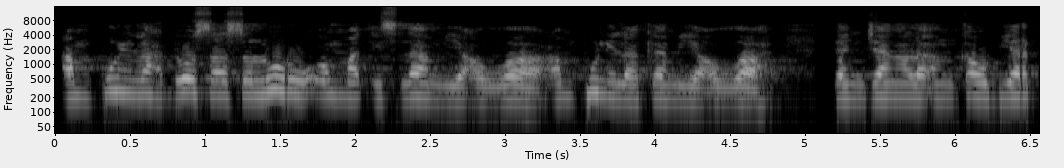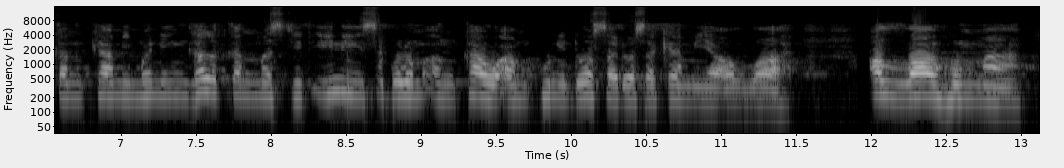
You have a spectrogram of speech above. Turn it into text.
Ampunilah dosa seluruh umat Islam, Ya Allah. Ampunilah kami, Ya Allah. Dan janganlah engkau biarkan kami meninggalkan masjid ini sebelum engkau ampuni dosa-dosa kami, Ya Allah. Allahumma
